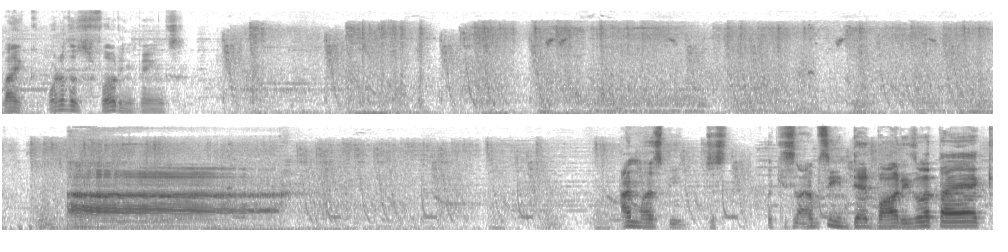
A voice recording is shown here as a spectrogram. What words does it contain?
Like, what are those floating things? I must be just like I'm seeing dead bodies. What the heck?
